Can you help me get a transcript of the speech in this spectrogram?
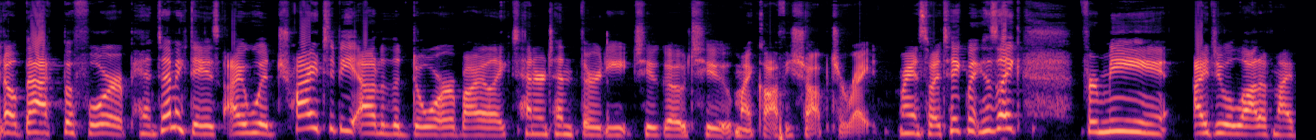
know, back before pandemic days, I would try to be out of the door by like 10 or 10:30 to go to my coffee shop to write, right? So I take my cuz like for me, I do a lot of my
